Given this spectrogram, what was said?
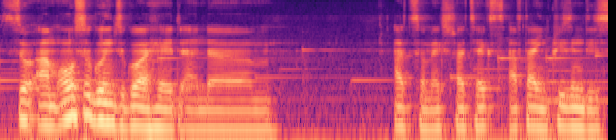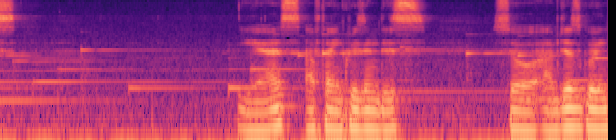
So I'm also going to go ahead and um, add some extra text after increasing this. Yes after increasing this. So I'm just going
